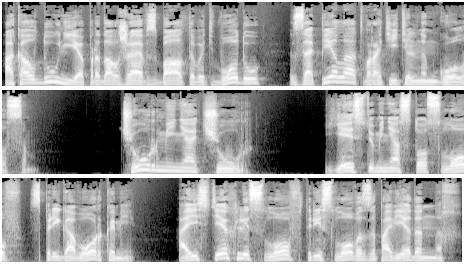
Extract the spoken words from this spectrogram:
а колдунья, продолжая взбалтывать воду, запела отвратительным голосом. «Чур меня, чур! Есть у меня сто слов с приговорками, а из тех ли слов три слова заповеданных?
